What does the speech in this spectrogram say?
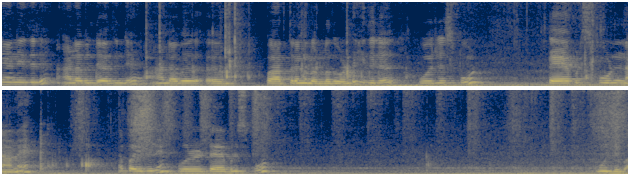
ഞാനിതിൽ അളവിന്റെ അതിന്റെ അളവ് പാത്രങ്ങളുള്ളത് കൊണ്ട് ഇതിൽ ഒരു സ്പൂൺ ടേബിൾ സ്പൂണിനാണ്. അപ്പോൾ ഇതിന് ഒരു ടേബിൾ സ്പൂൺ ഉലുവ.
